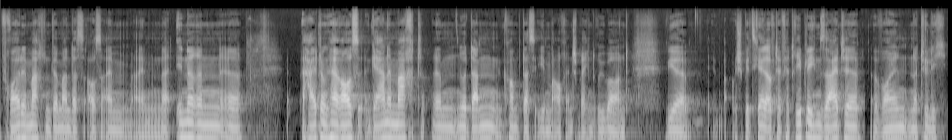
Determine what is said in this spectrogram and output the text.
Freude macht und wenn man das aus einem, einer inneren äh, Haltung heraus gerne macht. Ähm, nur dann kommt das eben auch entsprechend rüber. Und wir speziell auf der vertrieblichen Seite wollen natürlich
